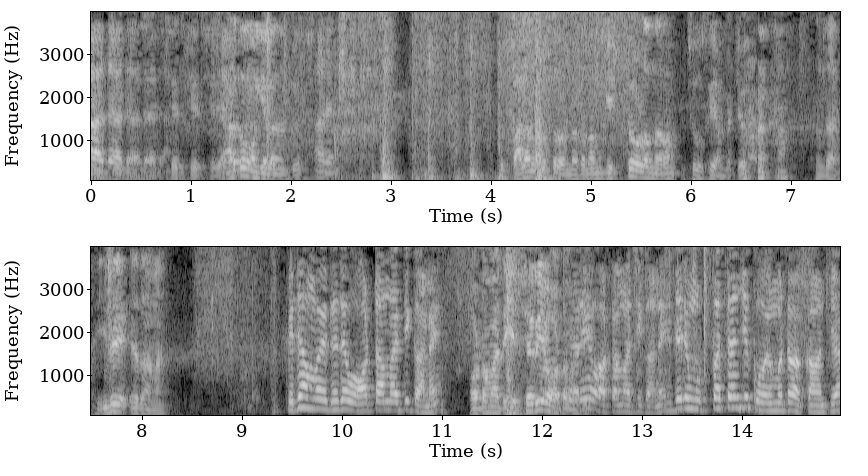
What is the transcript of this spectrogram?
അതെ, അതെ, ശരി ശരി ശരി. അടുത്ത നോക്കിയാലോ നമുക്ക്? അതെ. പല നിറത്തിലുണ്ട്. നമുക്ക് ഇഷ്ടമുള്ള നിറം ചൂസ് ചെയ്യാൻ പറ്റും. എന്താ ഇത് ഏതാണ്? ഇത് നമ്മൾ വരുന്നത് ഓട്ടോമാറ്റിക് ആണ്. ഓട്ടോമാറ്റിക് ചെറിയ ഓട്ടോമാറ്റിക് ചെറിയ ഓട്ടോമാറ്റിക് ആണ്. ഇതൊരു മുപ്പത്തഞ്ച് കോഴിമുട്ട വെക്കാൻ പറ്റിയ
